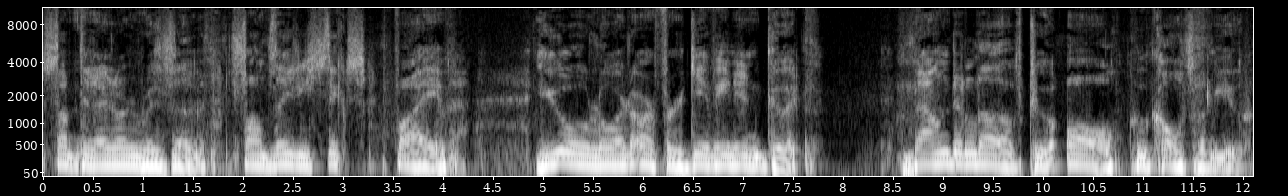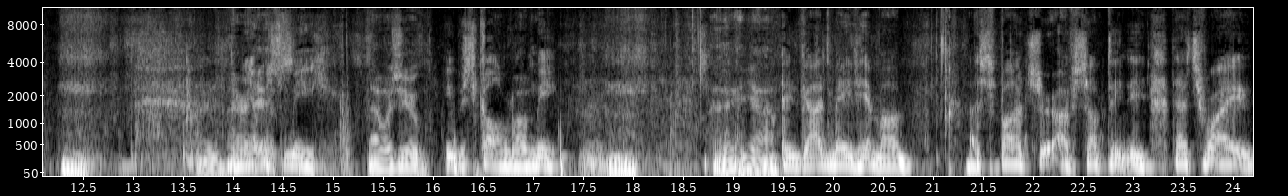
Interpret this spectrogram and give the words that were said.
something I learned was uh, Psalms 86 5. You, O Lord, are forgiving and good, bound in love to all who calls on you. There that it was me. That was you. He was called on me. Uh, yeah. and God made him um, a sponsor of something. That's why,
